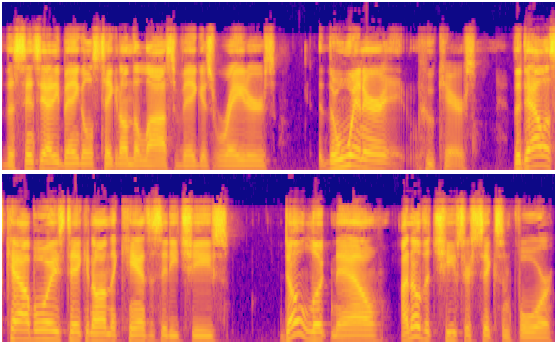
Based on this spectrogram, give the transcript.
the Cincinnati Bengals taking on the Las Vegas Raiders the winner, who cares? The Dallas Cowboys taking on the Kansas City Chiefs. Don't look now. I know the Chiefs are 6 and 4.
